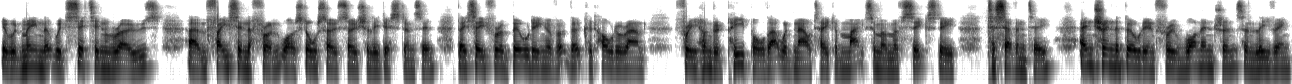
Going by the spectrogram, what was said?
It would mean that we'd sit in rows um, facing the front whilst also socially distancing. They say for a building of that could hold around 300 people, that would now take a maximum of 60 to 70. Entering the building through one entrance and leaving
